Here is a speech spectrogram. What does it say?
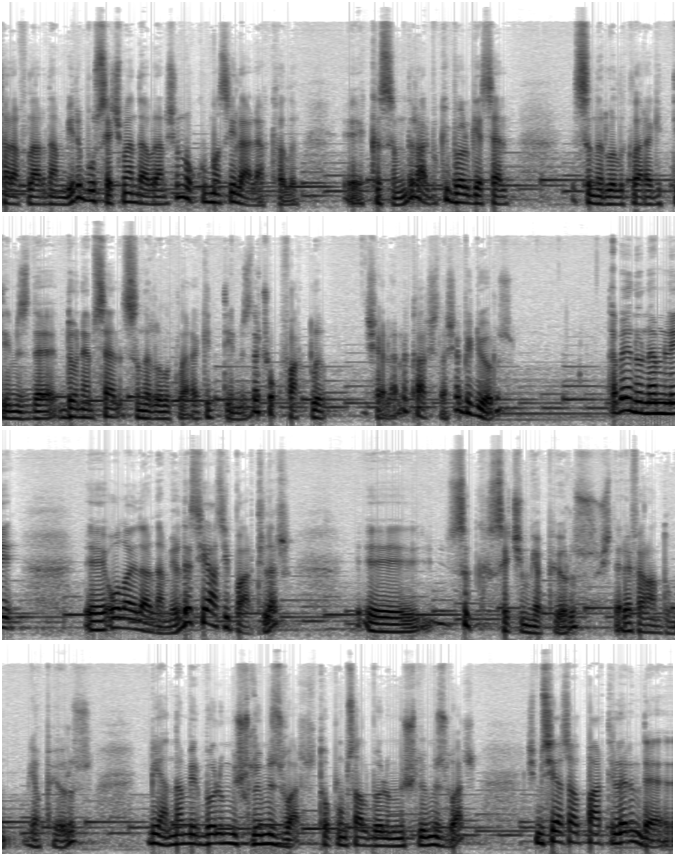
taraflardan biri bu seçmen davranışının okunmasıyla alakalı e, kısımdır. Halbuki bölgesel sınırlılıklara gittiğimizde, dönemsel sınırlılıklara gittiğimizde çok farklı şeylerle karşılaşabiliyoruz. Tabii en önemli e, olaylardan biri de siyasi partiler. E, sık seçim yapıyoruz, işte referandum yapıyoruz. Bir yandan bir bölünmüşlüğümüz var, toplumsal bölünmüşlüğümüz var. Şimdi siyasal partilerin de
